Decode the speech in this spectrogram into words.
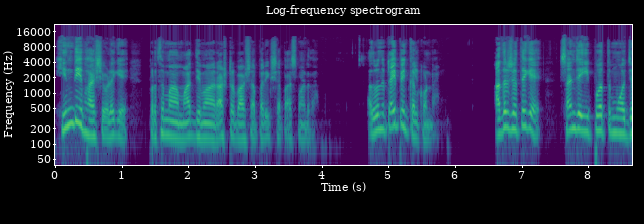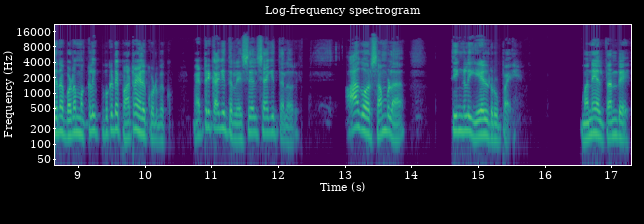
ಹಿಂದಿ ಭಾಷೆಯೊಳಗೆ ಪ್ರಥಮ, ಮಾಧ್ಯಮ ರಾಷ್ಟ್ರಭಾಷಾ ಪರೀಕ್ಷೆ ಪಾಸ್ ಮಾಡಿದ. ಅದೊಂದು ಟೈಪಿಂಗ್ ಕಲ್ಕೊಂಡ. ಅದ್ರ ಜೊತೆಗೆ ಸಂಜೆ ಇಪ್ಪತ್ತು ಮೂವತ್ತು ಜನ ಬಡ ಮಕ್ಕಳಿಗೆ ಪುಕ್ಕಟೆ ಪಾಠ ಹೇಳ್ಕೊಡ್ಬೇಕು. ಮ್ಯಾಟ್ರಿಕ್ ಆಗಿತ್ತಲ್ಲ ಎಸ್ ಎಲ್ ಸಿ ಆಗಿತ್ತಲ್ಲ ಅವ್ರಿಗೆ. ಆಗ ಅವ್ರ ಸಂಬಳ ತಿಂಗಳಿಗೆ ಏಳು ರೂಪಾಯಿ. ಮನೆಯಲ್ಲಿ ತಂದೆ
